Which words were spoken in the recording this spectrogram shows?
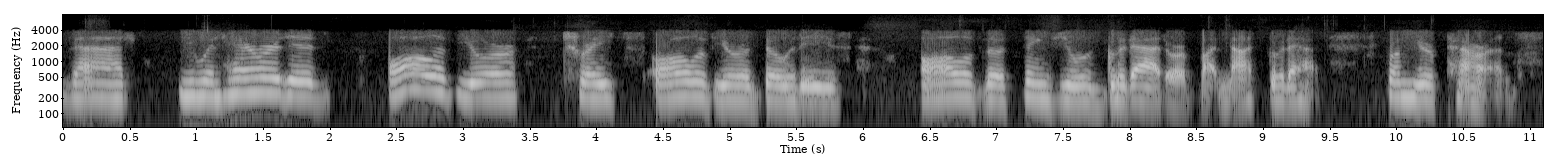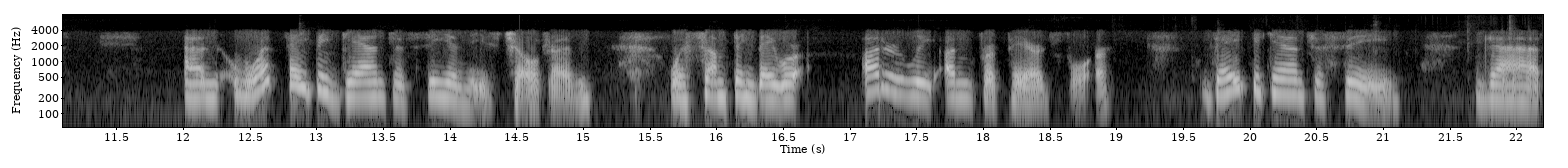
that you inherited all of your traits, all of your abilities, all of the things you were good at or not good at from your parents. And what they began to see in these children was something they were utterly unprepared for. They began to see that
